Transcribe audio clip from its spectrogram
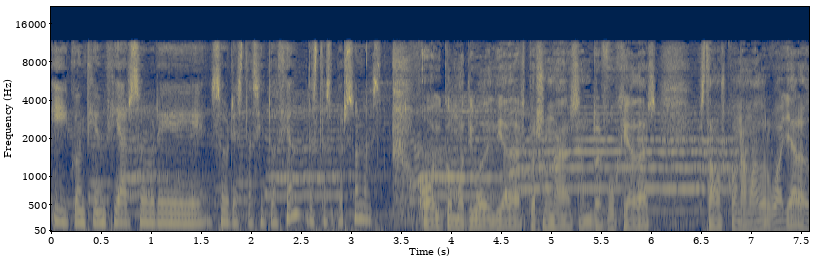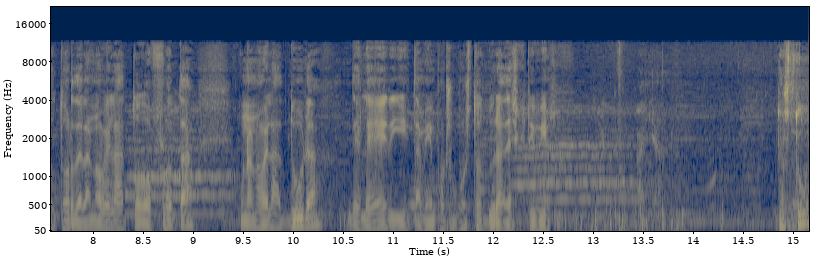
y concienciar sobre, sobre esta situación de estas personas. Hoy, con motivo del Día de las Personas Refugiadas, estamos con Amador Guayar, autor de la novela Todo Flota, una novela dura de leer y también, por supuesto, dura de escribir. Dostum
